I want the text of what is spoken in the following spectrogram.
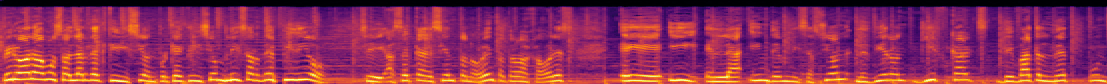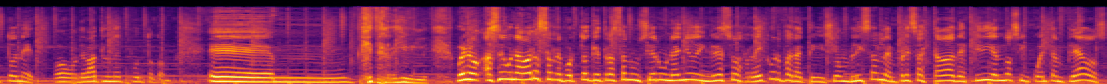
Pero ahora vamos a hablar de Activision, porque Activision Blizzard despidió, sí, a cerca de 190 trabajadores eh, y en la indemnización les dieron gift cards de battle.net o de battle.net.com. Mm, qué terrible. Bueno, hace una hora se reportó que tras anunciar un año de ingresos récord para Activision Blizzard, la empresa estaba despidiendo 50 empleados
